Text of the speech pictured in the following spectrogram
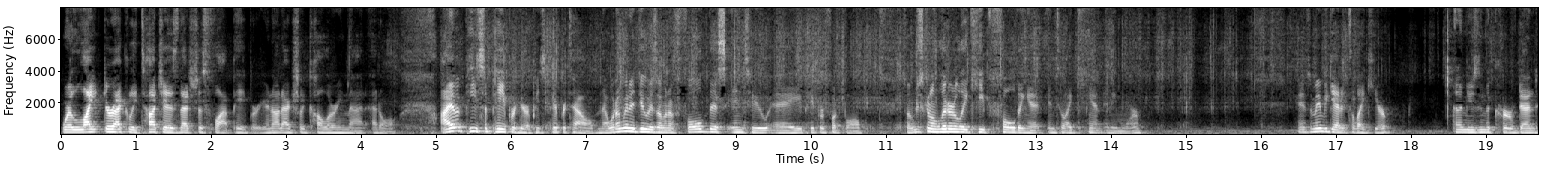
where light directly touches, that's just flat paper. You're not actually coloring that at all. I have a piece of paper here, a piece of paper towel. Now what I'm gonna do is I'm gonna fold this into a paper football. So I'm just gonna literally keep folding it until I can't anymore. Okay, so maybe get it to like here and I'm using the curved end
